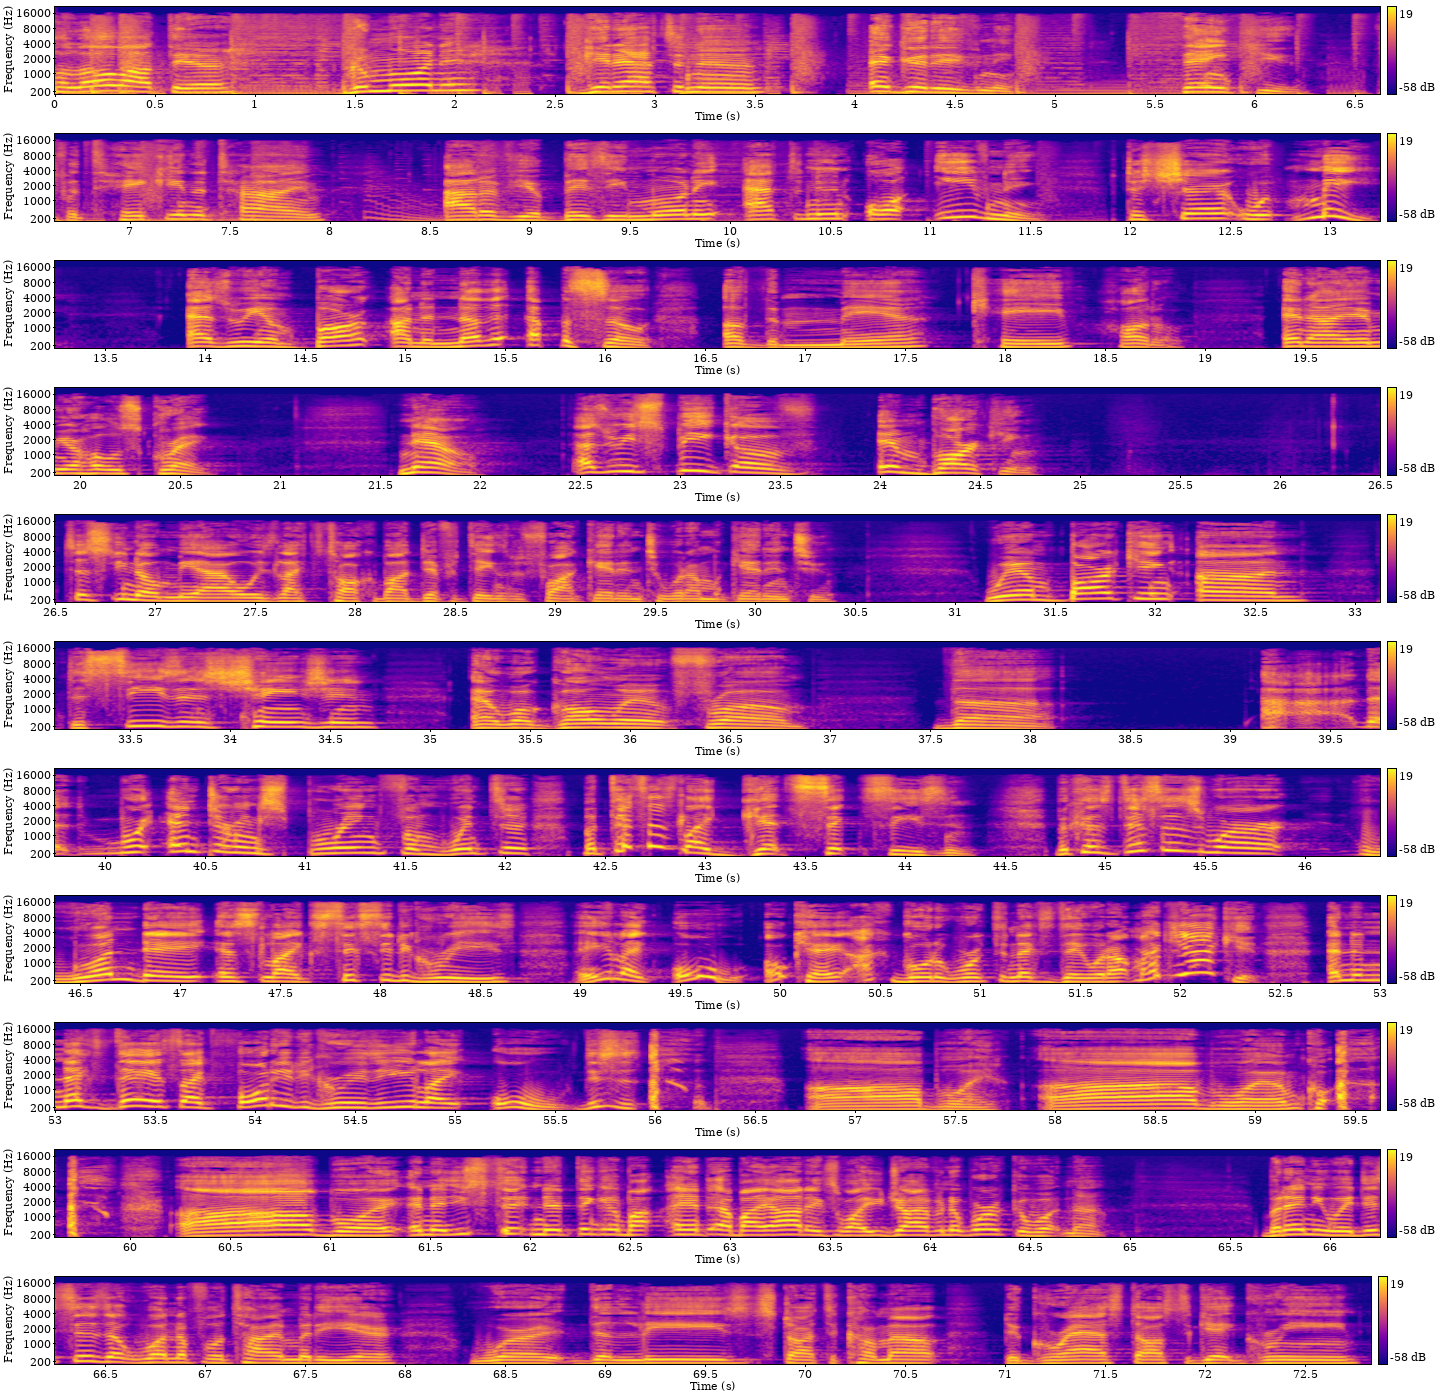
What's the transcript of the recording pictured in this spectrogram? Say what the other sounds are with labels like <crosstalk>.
Hello out there. Good morning, good afternoon, and good evening. Thank you for taking the time out of your busy morning, afternoon, or evening to share it with me as we embark on another episode of the Man Cave Huddle. And I am your host, Greg. Now, as we speak of embarking, just you know me, I always like to talk about different things before I get into what I'm gonna get into. We're embarking on the seasons changing, and we're going from the uh, the, we're entering spring from winter, but this is like get sick season because this is where one day it's like 60 degrees and you're like, oh, okay, I could go to work the next day without my jacket. And the next day it's like 40 degrees and you're like, oh, this is, oh <coughs> boy, oh boy, I'm cold. oh <coughs> ah, boy. And then you sitting there thinking about antibiotics while you're driving to work or whatnot. But anyway, this is a wonderful time of the year where the leaves start to come out, the grass starts to get green,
